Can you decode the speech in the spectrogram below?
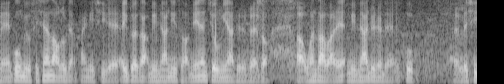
မယ်ကိုယ့်အမေကိုစိတ်ချမ်းသာအောင်လုပ်တဲ့အပိုင်းတွေရှိတယ်အဲ့ဒီအတွက်ကအမေများနေဆိုတော့အများနဲ့ကြုံနေရဖြစ်တဲ့အတွက်တော့အာဝမ်းသာပါတယ်အမေများတွေ့တဲ့အခုအဲလက်ရှိ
